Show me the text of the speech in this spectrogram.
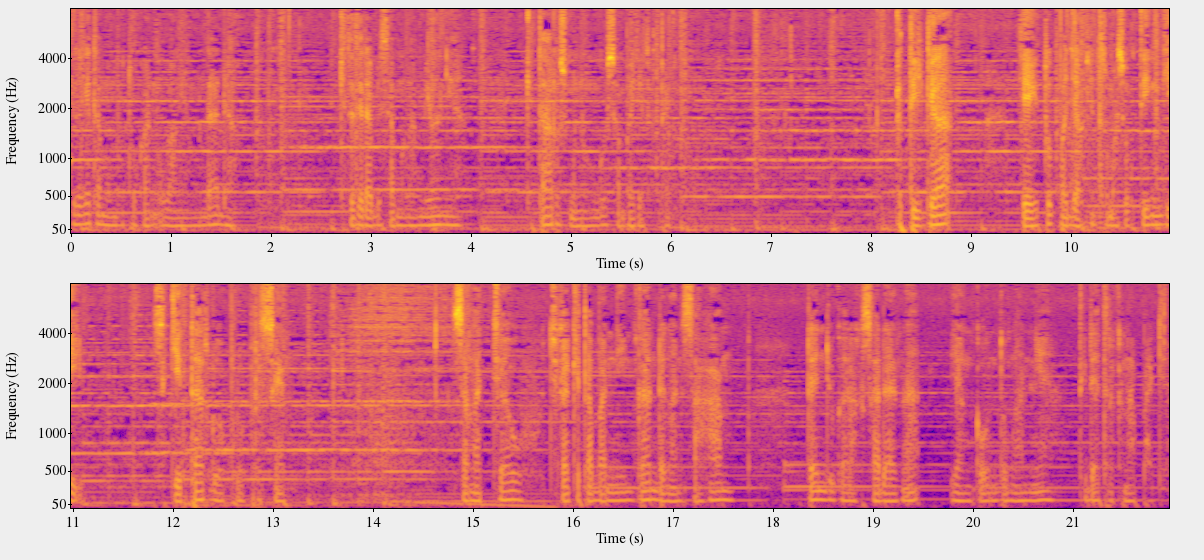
jika kita membutuhkan uang yang mendadak, kita tidak bisa mengambilnya. Kita harus menunggu sampai jatuh tempo. Ketiga, yaitu pajaknya termasuk tinggi, sekitar 20%. Sangat jauh jika kita bandingkan dengan saham dan juga reksadana yang keuntungannya tidak terkena pajak.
